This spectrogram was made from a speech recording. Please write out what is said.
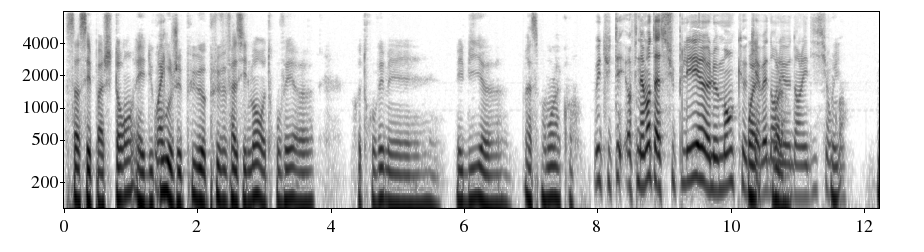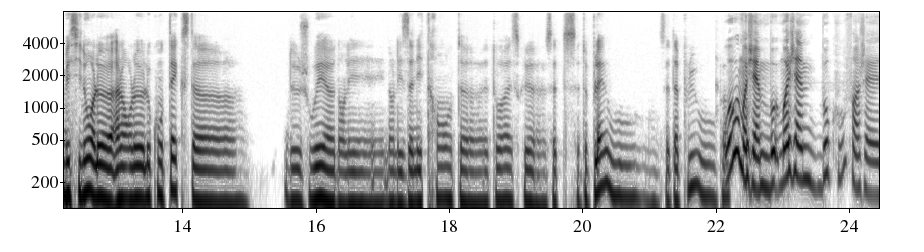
ça c'est page temps et du coup Ouais. j'ai pu euh, plus facilement retrouver euh, retrouver mes mes billes euh, à ce moment là quoi Oui, tu t'es, oh, finalement, t'as suppléé euh, le manque qu'il Ouais, y avait dans voilà. le- dans l'édition, Oui. quoi. Mais sinon, le, alors le, le contexte euh, de jouer euh, dans les dans les années 30, euh, toi, est-ce que ça, te- ça te plaît ou ça t'a plu ou pas? Ouais, ouais, moi j'aime, moi j'aime beaucoup. Enfin, c'est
